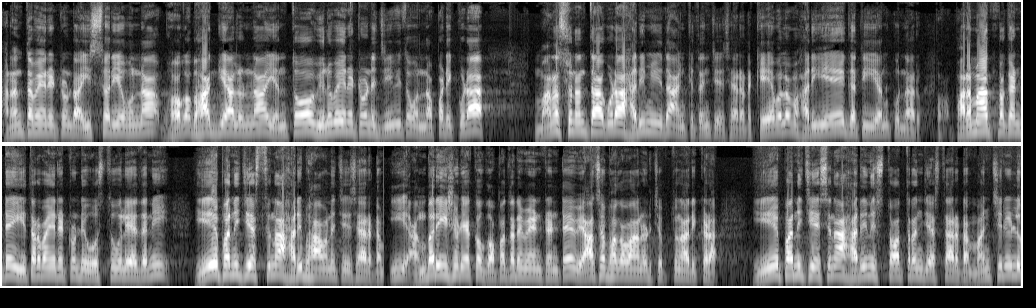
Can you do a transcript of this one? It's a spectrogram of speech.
అనంతమైనటువంటి ఐశ్వర్యం ఉన్నా భోగభాగ్యాలున్నా ఎంతో విలువైనటువంటి జీవితం ఉన్నప్పటికీ కూడా మనస్సునంతా కూడా హరి మీద అంకితం చేశారట. కేవలం హరియే గతి అనుకున్నారు. పరమాత్మ కంటే ఇతరమైనటువంటి వస్తువు లేదని ఏ పని చేస్తున్నా హరిభావన చేశారట. ఈ అంబరీషుడి యొక్క గొప్పతనం ఏంటంటే వ్యాస భగవానుడు చెప్తున్నారు ఇక్కడ. ఏ పని చేసినా హరిని స్తోత్రం చేస్తారట. మంచినీళ్ళు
